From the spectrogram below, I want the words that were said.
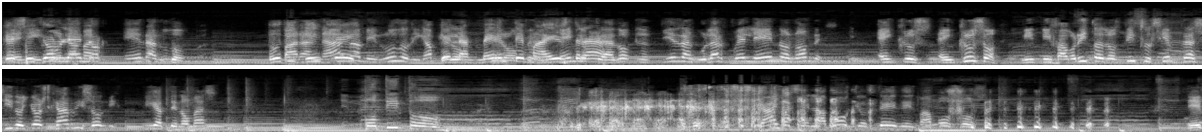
que De si John Lennon, manera, Rudo. tú Para dijiste nada, mi Rudo, digamos. que pero- la mente pero- pero el maestra- genio creador de la piedra angular fue Lennon, hombre. E incluso, e incluso mi, mi favorito de los Beatles siempre ha sido George Harrison. Fíjate nomás. Potito. Cállese la boca ustedes, babosos. De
